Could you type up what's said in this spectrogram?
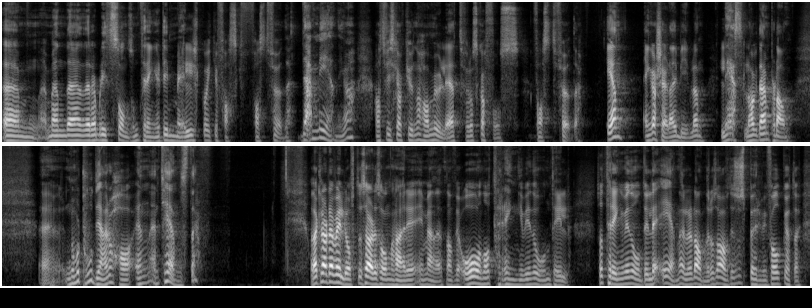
Um, men dere er blitt sånne som trenger til melk og ikke fast, fast føde. Det er meninga at vi skal kunne ha mulighet for å skaffe oss fast føde. En, engasjer deg i Bibelen. Les, lag deg en plan. Uh, nummer to det er å ha en, en, tjeneste. Og det er klart det er Veldig ofte så er det sånn her i, i menigheten at vi, å, nå trenger vi noen til. Så trenger vi noen til det ene eller det andre. Og så av og til så spør vi folk vet du,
